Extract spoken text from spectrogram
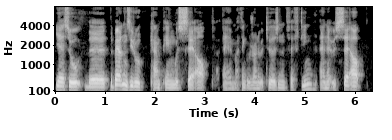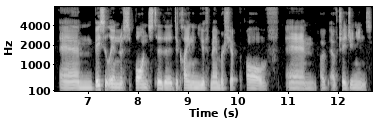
Yeah, so the the Better Than Zero campaign was set up. Um, I think it was around about 2015, and it was set up um, basically in response to the decline in youth membership of um, of, of, trade unions.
